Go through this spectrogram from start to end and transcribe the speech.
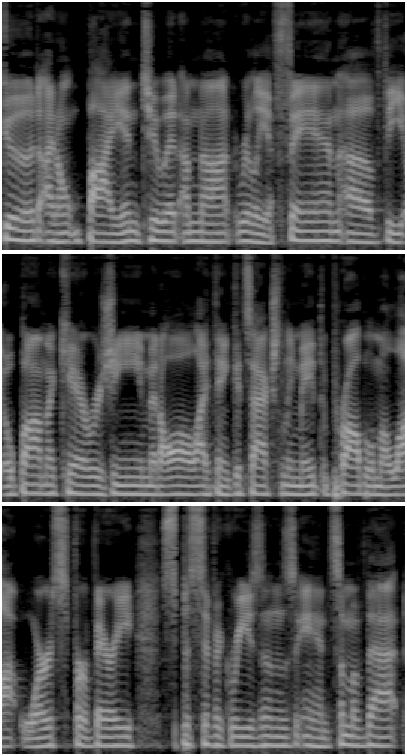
good. I don't buy into it. I'm not really a fan of the Obamacare regime at all. I think it's actually made the problem a lot worse for very specific reasons. And some of that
